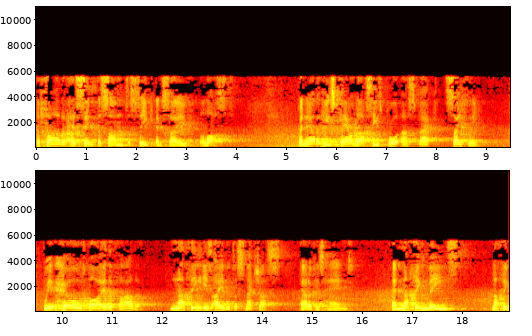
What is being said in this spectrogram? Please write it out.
The Father has sent the Son to seek and save the lost. And now that He's found us, He's brought us back safely. We are held by the Father. Nothing is able to snatch us out of His hand. And nothing means nothing.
